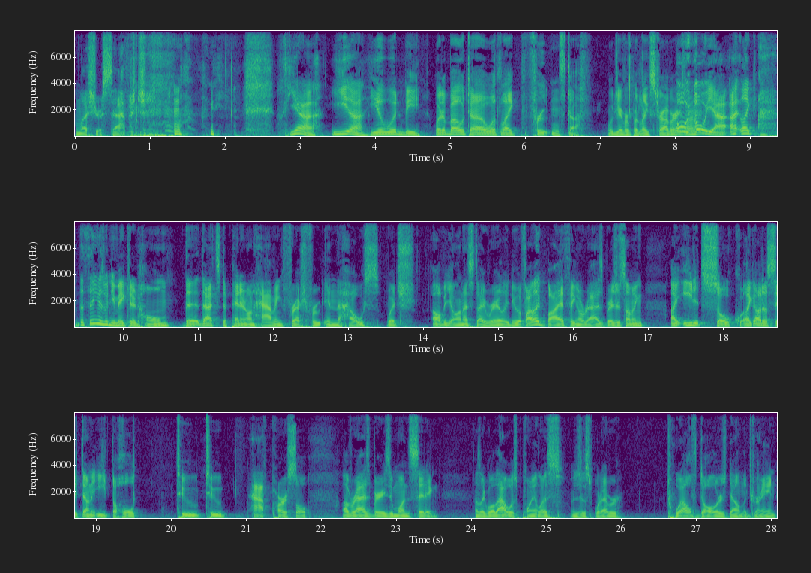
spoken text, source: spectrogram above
unless you're a savage. Yeah, yeah, you would be. What about uh, with like fruit and stuff? Would you ever put like strawberries oh, on oh yeah. I, like the thing is when you make it at home, the, that's dependent on having fresh fruit in the house. Which I'll be honest, I rarely do. If I like buy a thing of raspberries or something, I eat it so quick. Like I'll just sit down and eat the whole two two half parcel of raspberries in one sitting. I was like, well, that was pointless. It was just whatever, twelve dollars down the drain.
